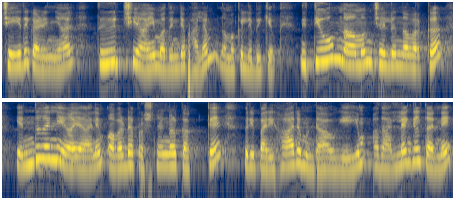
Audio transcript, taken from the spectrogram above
ചെയ്തു കഴിഞ്ഞാൽ തീർച്ചയായും അതിന്റെ ഫലം നമുക്ക് ലഭിക്കും. നിത്യവും നാമം ചെല്ലുന്നവർക്ക് എന്തു തന്നെയായാലും അവരുടെ പ്രശ്നങ്ങൾക്കൊക്കെ ഒരു പരിഹാരമുണ്ടാവുകയും അതല്ലെങ്കിൽ തന്നെ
